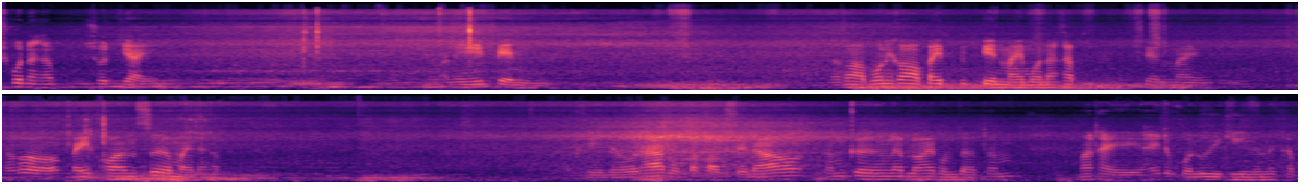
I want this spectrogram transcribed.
ชุดนะครับ ชุดใหญ่อันนี้เปลี่ยนแล้วก็พวกนี้ก็ไปเปลี่ยนใหม่หมดนะครับ เปลี่ยนใหม่ แล้วก็ไปคอนเซอร์ใหม่นะครับ โอเคเดี๋ยวถ้าผมประกอบเสร็จแล้วทำเกิงเรียบร้อย ผมจะทำมาถ่ายให้ทุกคนรู้อีกทีนึงนะครับ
